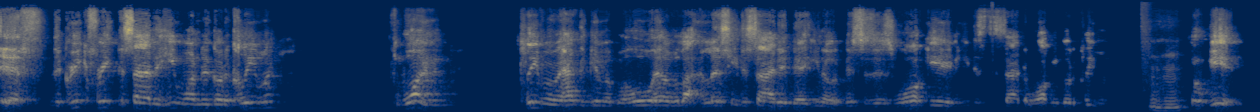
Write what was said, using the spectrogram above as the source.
if the Greek Freak decided he wanted to go to Cleveland, one, Cleveland would have to give up a whole hell of a lot unless he decided that you know this is his walk in and he just decided to walk and go to Cleveland. Mm-hmm. So be it.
